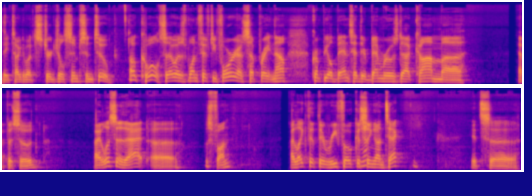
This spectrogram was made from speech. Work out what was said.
they talked about Sturgill Simpson too. Oh, cool. So that was 154. It's up right now. Grumpy Old Ben's had their bemrose.com uh, episode. I listened to that. Uh, it was fun. I like that they're refocusing on tech. It's. Uh,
